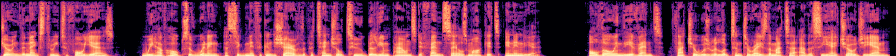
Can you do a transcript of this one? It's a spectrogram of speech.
during the next three to four years, we have hopes of winning a significant share of the potential £2 billion defence sales market in India. Although in the event, Thatcher was reluctant to raise the matter at the CHOGM,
